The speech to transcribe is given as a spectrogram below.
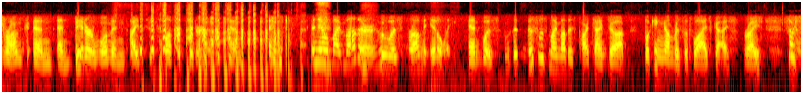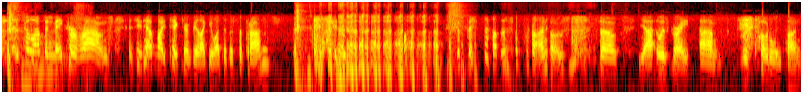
drunk and and bitter woman. I just love the bitterness. And, and and you know, my mother, who was from Italy, and was this was my mother's part-time job, booking numbers with wise guys, right? So she would go up and make her rounds, and she'd have my picture and be like, "You want to the Sopranos?" And she'd just- they saw the Sopranos. So yeah, it was great. Um, it was totally fun.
